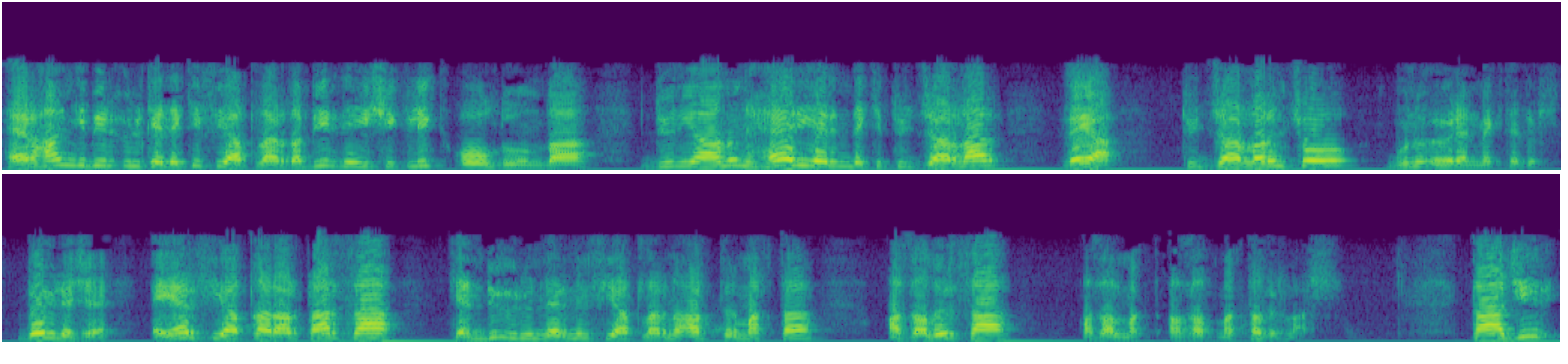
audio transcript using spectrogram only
Herhangi bir ülkedeki fiyatlarda bir değişiklik olduğunda dünyanın her yerindeki tüccarlar veya tüccarların çoğu bunu öğrenmektedir. Böylece eğer fiyatlar artarsa kendi ürünlerinin fiyatlarını arttırmakta, azalırsa azalmak, azaltmaktadırlar. Tacir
